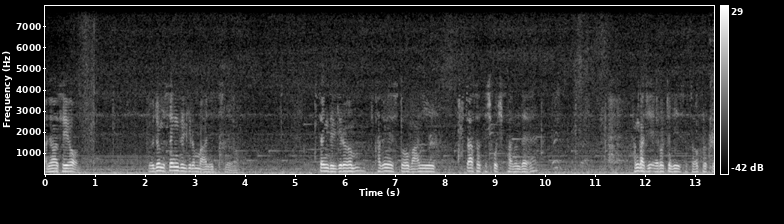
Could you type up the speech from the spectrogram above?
안녕하세요. 요즘 생들기름 많이 드시네요. 생들기름 가정에서도 많이 짜서 드시고 싶어 하는데 한 가지 애로점이 있어서 그렇게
